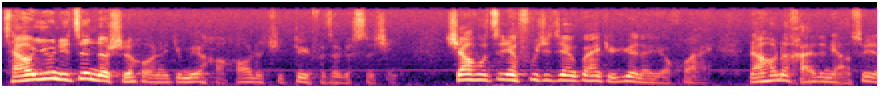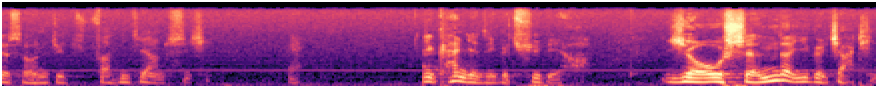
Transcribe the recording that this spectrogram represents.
产后忧郁症的时候呢，就没有好好的去对付这个事情，相互之间夫妻之间关系就越来越坏，然后呢，孩子两岁的时候呢，就发生这样的事情，哎，你看见这个区别啊，有神的一个家庭。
